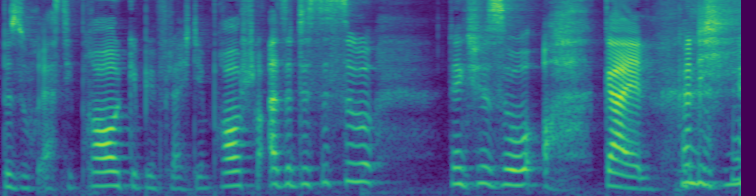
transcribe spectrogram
besuche erst die Braut, gebe ihm vielleicht den Brautstrauß. Also das ist so, denke ich mir so, oh, geil. Könnte ich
